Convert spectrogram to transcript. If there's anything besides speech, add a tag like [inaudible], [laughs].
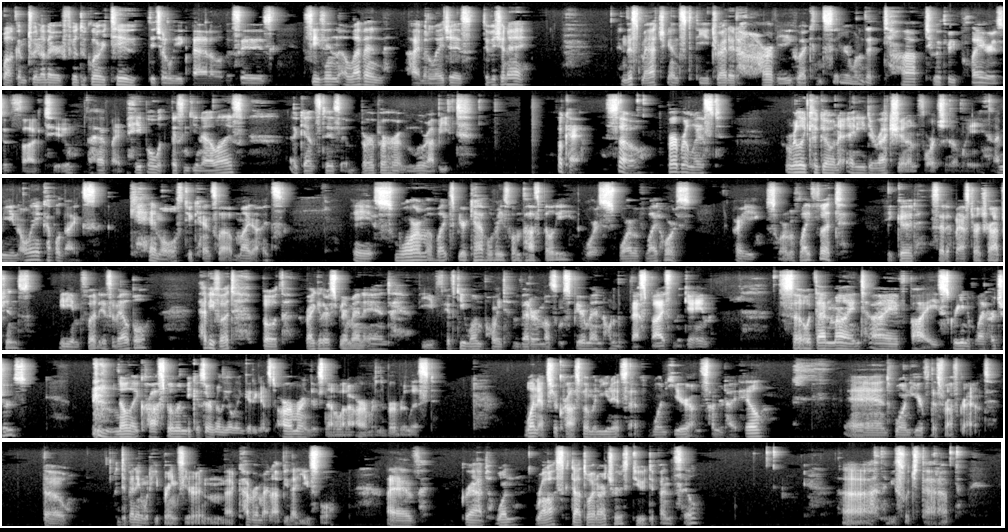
Welcome to another Field of Glory 2 Digital League battle. This is Season 11, High Middle Ages, Division A. In this match against the dreaded Harvey, who I consider one of the top two or three players of Fog 2, I have my Papal with Byzantine allies against his Berber Murabit. Okay, so Berber list really could go in any direction, unfortunately. I mean, only a couple knights camels to cancel out my knights. A swarm of light spear cavalry is one possibility, or a swarm of light horse, or a swarm of light foot. A good set of master archer options. Medium foot is available. Heavy foot, both regular spearmen and the 51 point veteran Muslim spearmen, one of the best buys in the game. So, with that in mind, I've bought a screen of light archers [clears throat] no light crossbowmen because they're really only good against armor, and there's not a lot of armor in the Berber list. One extra crossbowman unit, so I have one here on this Hundred Height Hill, and one here for this rough ground. Though, depending on what he brings here, and that cover might not be that useful. I have grabbed one Ross Skitatoyan archers to defend this hill. Uh, let me switch that up.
